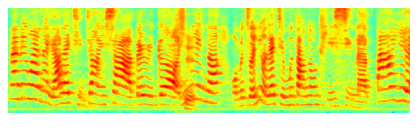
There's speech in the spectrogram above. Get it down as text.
那另外呢也要来请教一下 Berry 哥哦，因为呢我们昨天有在节目当中提醒了，八月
